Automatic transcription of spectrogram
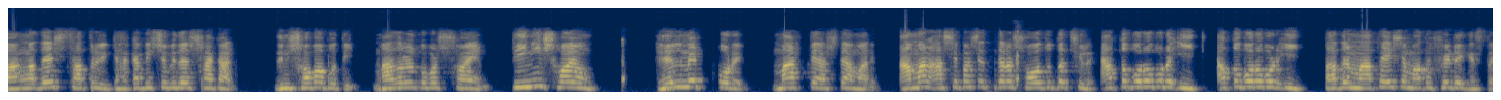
বাংলাদেশ ছাত্রলীগ, ঢাকা বিশ্ববিদ্যালয় শাখার যিনি সভাপতি মাজারুল কবর স্বয়ং, তিনি স্বয়ং হেলমেট পরে মারতে আসতে আমার। আমার আশেপাশে যারা সহযোদ্ধা ছিল, এত বড় বড় ইট, এত বড় বড় ইট, তাদের মাথায় এসে মাথা ফেটে গেছে।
